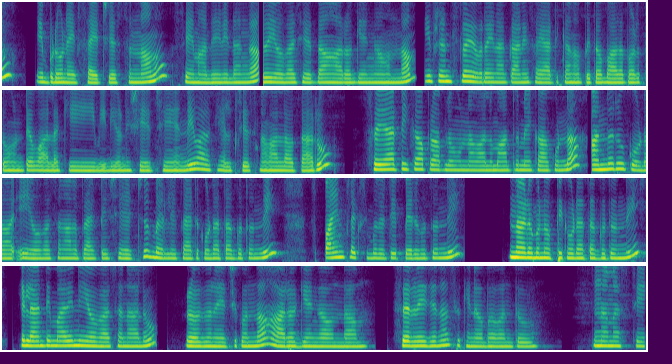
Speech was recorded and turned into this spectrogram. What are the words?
ఇప్పుడు నెక్స్ట్ సైడ్ చేస్తున్నాము. సేమ్ అదే విధంగా యోగా చేద్దాం ఆరోగ్యంగా ఉందాం. మీ ఫ్రెండ్స్లో ఎవరైనా కానీ సయాటికా నొప్పితో బాధపడుతూ ఉంటే వాళ్ళకి ఈ వీడియోని షేర్ చేయండి. వాళ్ళకి హెల్ప్ చేసిన వాళ్ళు అవుతారు. సయాటికా ప్రాబ్లం ఉన్న వాళ్ళు మాత్రమే కాకుండా అందరూ కూడా ఈ యోగాసనాలు ప్రాక్టీస్ చేయొచ్చు. బెల్లీ ఫ్యాట్ కూడా తగ్గుతుంది. స్పైన్ ఫ్లెక్సిబిలిటీ పెరుగుతుంది. నడుము నొప్పి కూడా తగ్గుతుంది. ఇలాంటి మరిన్ని యోగాసనాలు రోజు నేర్చుకుందాం ఆరోగ్యంగా ఉందాం. ಸರ್ವೇ ಜನ ಸುಖಿನೋ ಭವಂತು. ನಮಸ್ತೆ.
